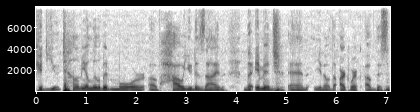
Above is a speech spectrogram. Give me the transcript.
Could you tell me a little bit more of how you design the image and you know the artwork of this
